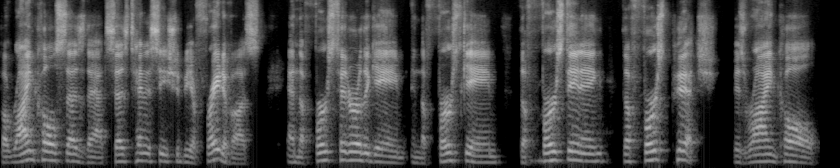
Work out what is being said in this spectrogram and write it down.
But Ryan Cole says that, says Tennessee should be afraid of us. And the first hitter of the game in the first game, the first inning, the first pitch is Ryan Cole.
